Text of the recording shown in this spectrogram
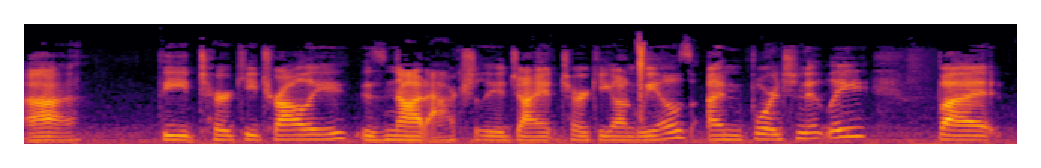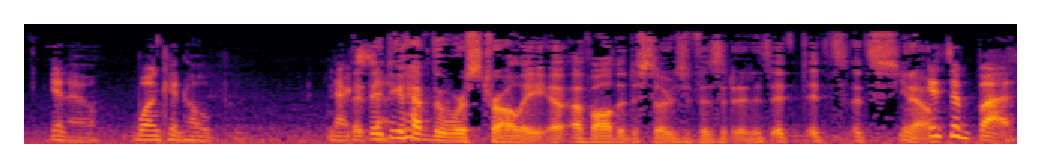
Uh, the turkey trolley is not actually a giant turkey on wheels, unfortunately, but you know one can hope. Next, They time. do have the worst trolley o- of all the distilleries I've visited. It's it, it's it's you know It's a bus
